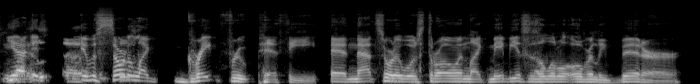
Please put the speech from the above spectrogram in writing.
Yeah, But, uh, It was sort of like grapefruit pithy, and that sort of was throwing like maybe this is a little overly bitter,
